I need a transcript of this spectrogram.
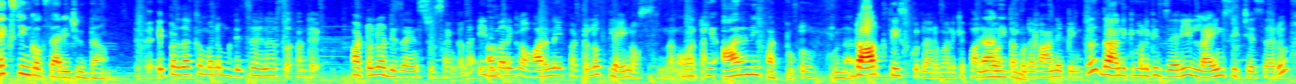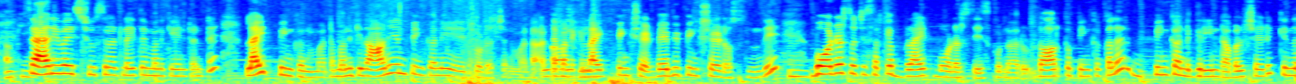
నెక్స్ట్ ఇంకొక సారీ చూద్దాం. ఇప్పటిదాకా మనం డిజైనర్స్ అంటే పట్టులో డిజైన్స్ చూసాం కదా ఇది మనకి ఆరణి పట్టులో ప్లెయిన్ వస్తుంది అనమాట ఆరని పట్టు. డార్క్ తీసుకున్నారు మనకి పళ్ళు అంతా కూడా రాణి పింక్ దానికి మనకి జరీ లైన్స్ ఇచ్చేసారు శారీ వైజ్ చూసినట్లయితే మనకి ఏంటంటే లైట్ పింక్ అన్నమాట. మనకి ఇది ఆనియన్ పింక్ అని చూడొచ్చు అనమాట అంటే మనకి light pink shade baby pink shade వస్తుంది. బోర్డర్స్ వచ్చేసరికి బ్రైట్ బోర్డర్స్ తీసుకున్నారు. Dark pink colour pink and green double shade కింద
